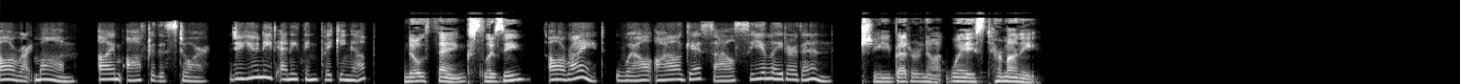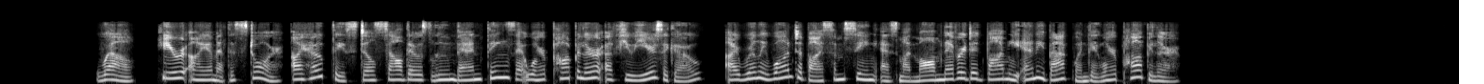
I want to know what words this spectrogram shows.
Alright mom, I'm off to the store. Do you need anything picking up? No thanks, Lizzy. Alright, well I'll guess I'll see you later then. She better not waste her money. Well, here I am at the store. I hope they still sell those loom band things that were popular a few years ago. I really want to buy some seeing as my mom never did buy me any back when they were popular.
